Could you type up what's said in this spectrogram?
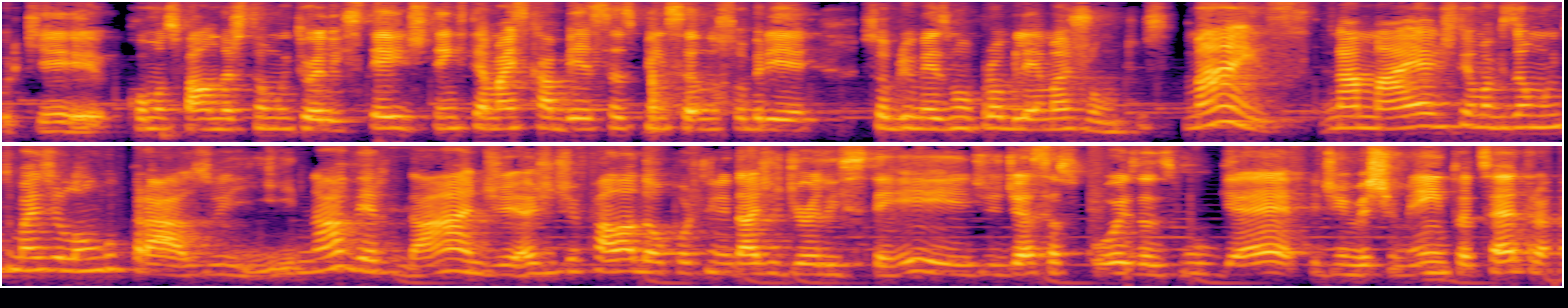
Porque, como os founders estão muito early stage, tem que ter mais cabeças pensando sobre, sobre o mesmo problema juntos. Mas, na Maia, a gente tem uma visão muito mais de longo prazo. E, e na verdade, a gente fala da oportunidade de early stage, de essas coisas, o gap de investimento, etc.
